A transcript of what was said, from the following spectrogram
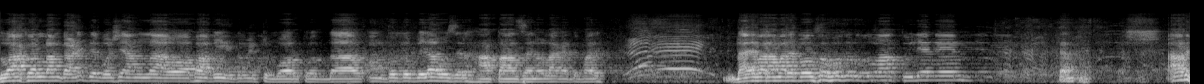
দোয়া করলাম, গাড়িতে বসে আনলা ও ভাবি, তুমি একটু বরকত দাও। অন্তত ব্লাউজের হাতা যেন লাগাতে পারে। ড্রাইভার আমারে বলছো, হুজুর, দোয়া তুলে নেন। আমি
